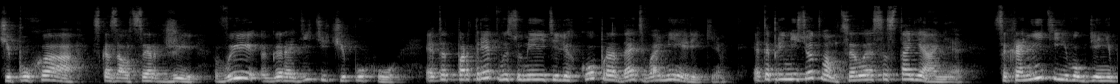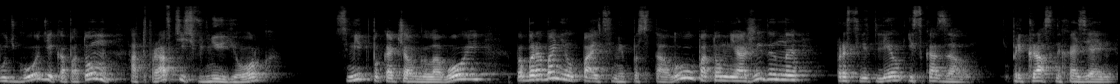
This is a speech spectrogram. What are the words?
«Чепуха», – сказал сэр Джи, – «вы городите чепуху. Этот портрет вы сумеете легко продать в Америке. Это принесет вам целое состояние. Сохраните его где-нибудь годик, а потом отправьтесь в Нью-Йорк». Смит покачал головой, побарабанил пальцами по столу, потом неожиданно просветлел и сказал – «Прекрасный хозяин,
